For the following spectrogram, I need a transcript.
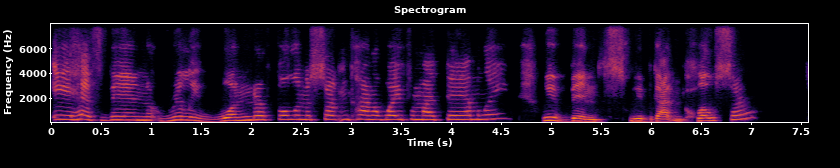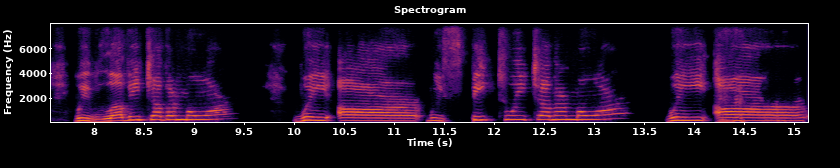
It has been really wonderful in a certain kind of way for my family. We've been we've gotten closer. We love each other more. We are we speak to each other more. We are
